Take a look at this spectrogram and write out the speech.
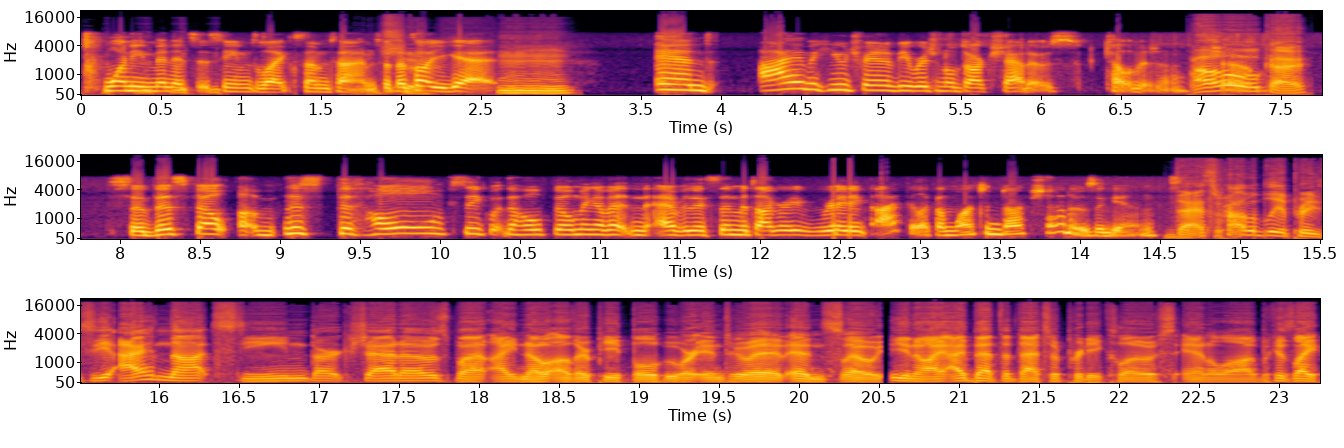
20 minutes it seems like sometimes. But that's all you get. Mm-hmm. And i am a huge fan of the original dark shadows television. Oh, show. okay. So this felt um, this the whole sequence, the whole filming of it, and every the cinematography. Really, I feel like I'm watching Dark Shadows again. That's probably a pretty. See, I have not seen Dark Shadows, but I know other people who are into it, and so you know, I, I bet that that's a pretty close analog. Because like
